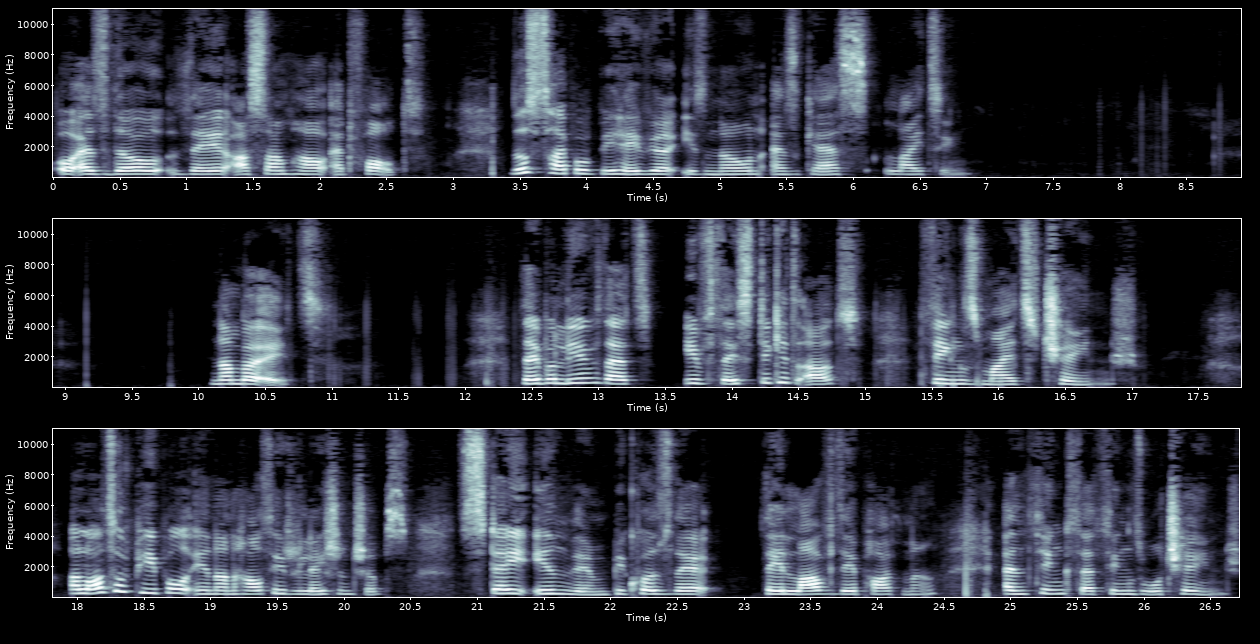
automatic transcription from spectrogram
or as though they are somehow at fault. This type of behavior is known as gaslighting. Number eight. They believe that if they stick it out, things might change. A lot of people in unhealthy relationships stay in them because they they love their partner and think that things will change.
